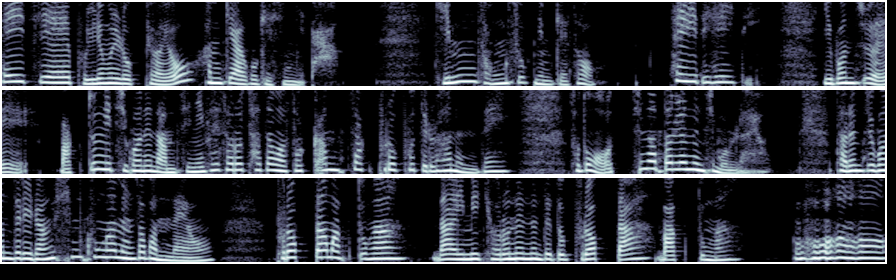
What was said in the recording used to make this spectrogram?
헤이지의 볼륨을 높여요. 함께하고 계십니다. 김정숙님께서 헤이디 헤이디 이번 주에 막둥이 직원의 남친이 회사로 찾아와서 깜짝 프로포즈를 하는데 저도 어찌나 떨렸는지 몰라요. 다른 직원들이랑 심쿵하면서 봤네요. 부럽다 막둥아. 나 이미 결혼했는데도 부럽다 막둥아. 와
